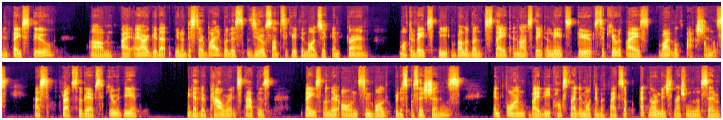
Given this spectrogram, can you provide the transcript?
in phase two, um, I, I, argue that you know the survivalist zero-sum security logic in turn motivates the relevant state and non-state elites to securitize rival factions as threats to their security, again their power and status based on their own symbolic predispositions, informed by the hostile emotive effects of ethno-religious nationalism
